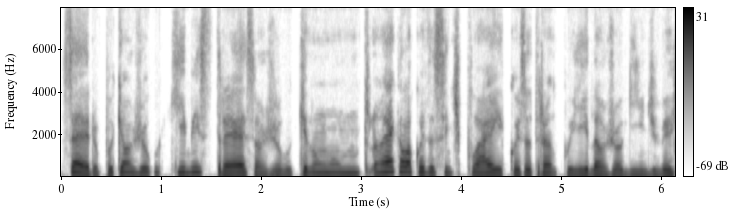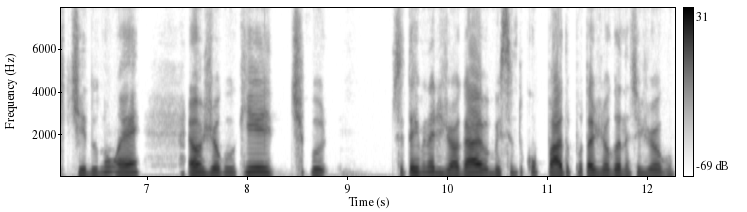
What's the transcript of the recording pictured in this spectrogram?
Sério, porque é um jogo que me estressa, é um jogo que não, não é aquela coisa assim, tipo, ai, coisa tranquila, é um joguinho divertido. Não é. É um jogo que, tipo, você termina de jogar, eu me sinto culpado por estar jogando esse jogo.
